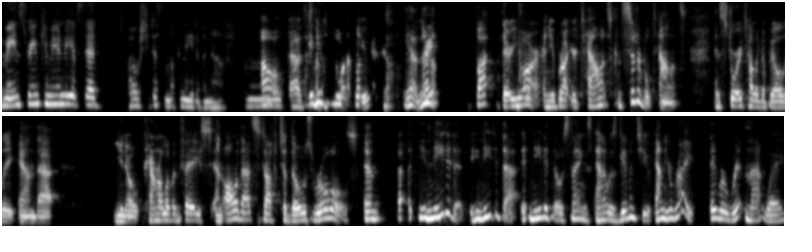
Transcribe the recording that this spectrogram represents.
the mainstream community have said, oh, she doesn't look native enough? Um, oh, God, doesn't want to puke. Yeah, no, right? no. But there you are. And you brought your talents, considerable talents, and storytelling ability and that, you know, camera loving face and all of that stuff to those roles. And uh, uh, you needed it. You needed that. It needed those things. And it was given to you. And you're right. They were written that way.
